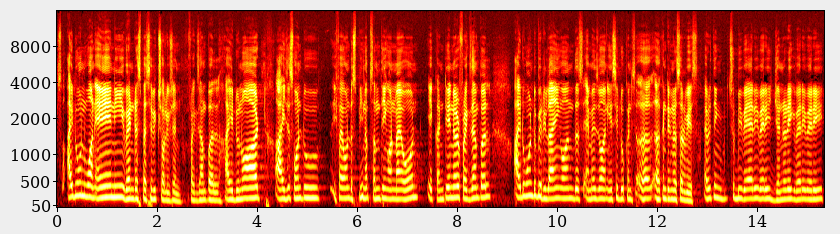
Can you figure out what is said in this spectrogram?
So I don't want any vendor specific solution. For example, I do not, I just want to if I want to spin up something on my own, a container, for example, I don't want to be relying on this Amazon EC2 con uh, uh, container service. Everything should be very, very generic, very, very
